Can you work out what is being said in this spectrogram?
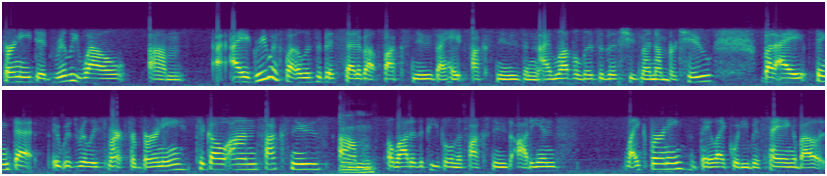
Bernie did really well um, I agree with what Elizabeth said about Fox News. I hate Fox News, and I love Elizabeth. She's my number two. But I think that it was really smart for Bernie to go on Fox News. Um, Mm-hmm. A lot of the people in the Fox News audience like Bernie. They like what he was saying about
